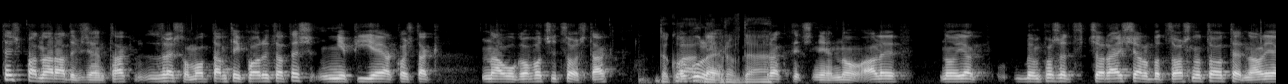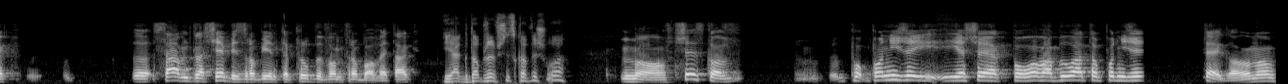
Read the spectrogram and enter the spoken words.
też pana rady wziąłem, tak? Zresztą od tamtej pory to też nie piję jakoś tak nałogowo czy coś, tak? W dokładnie, ogóle prawda. praktycznie, no, ale no jak bym poszedł wczorajszy albo coś, no to ten, ale jak e, sam dla siebie zrobiłem te próby wątrobowe, tak? Jak dobrze wszystko wyszło? No, wszystko. Po, poniżej, jeszcze jak połowa była, to poniżej tego. No,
